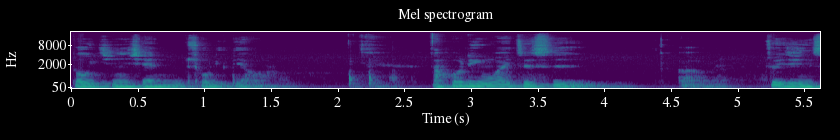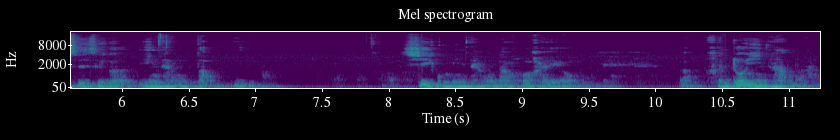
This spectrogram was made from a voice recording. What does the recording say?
都已经先处理掉了。然后另外这是呃最近是这个银行倒闭，细谷银行，然后还有呃很多银行啊，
